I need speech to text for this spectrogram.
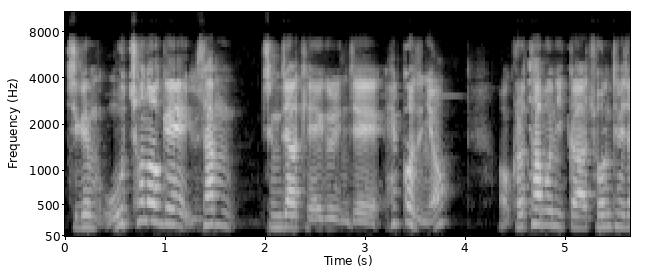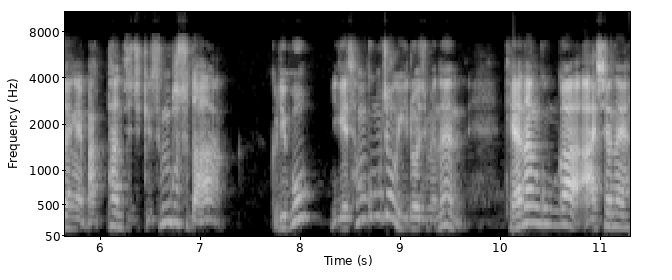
지금 5천억의 유상 증자 계획을 이제 했거든요. 어, 그렇다 보니까 조원태 회장의 막판 뒤집기 승부수다. 그리고 이게 성공적으로 이루어지면은 대한항공과 아시아나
